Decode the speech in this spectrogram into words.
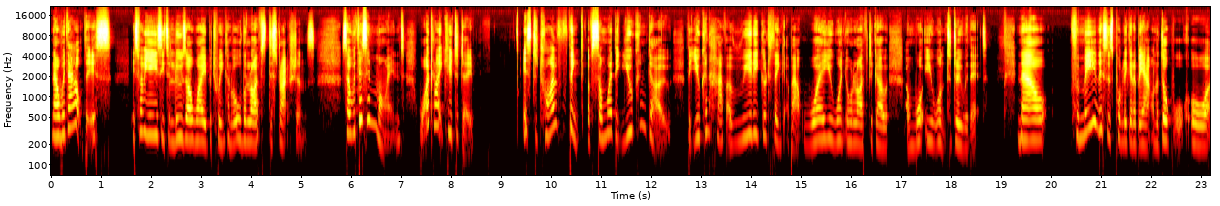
Now, without this, it's very easy to lose our way between kind of all the life's distractions. So, with this in mind, what I'd like you to do is to try and think of somewhere that you can go, that you can have a really good think about where you want your life to go and what you want to do with it. Now, for me, this is probably going to be out on a dog walk or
